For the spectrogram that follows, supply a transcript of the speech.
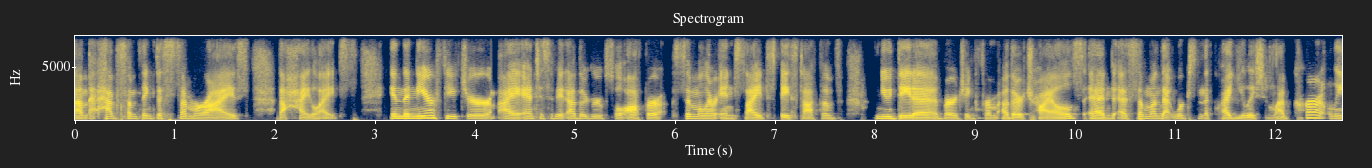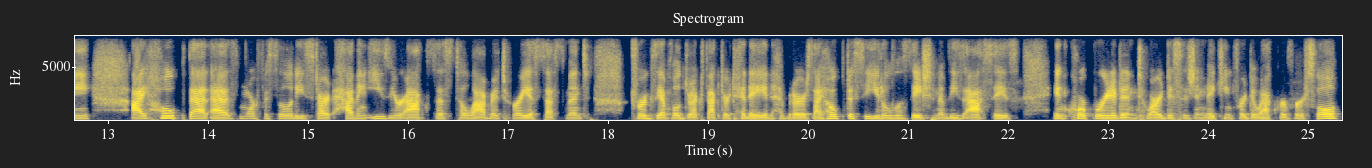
um, have something to summarize the highlights. In the near future, I anticipate other groups will offer similar insights based off of new data emerging from other trials. And as someone that works in the coagulation lab currently, I hope that as more facilities start having easier access to laboratory assessment, for example, direct factor 10A inhibitors, I hope to see utilization of these assays incorporated into our decision making for DOAC reversal.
